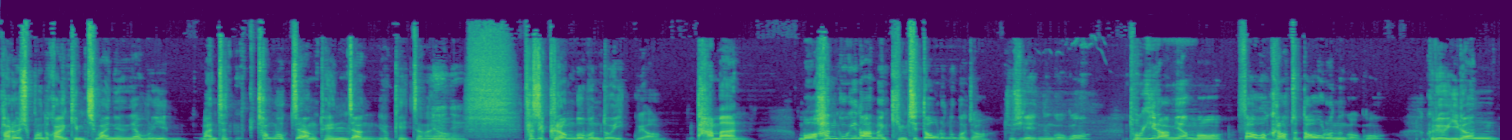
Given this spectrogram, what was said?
발효식품도 과연 김치만 있느냐? 우리 많죠. 청국장, 된장 이렇게 있잖아요. 네네. 사실 그런 부분도 있고요. 다만 뭐 한국이나 하면 김치 떠오르는 거죠. 주식에 있는 거고 독일하면 뭐 사우어크라우트 떠오르는 거고 그리고 이런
